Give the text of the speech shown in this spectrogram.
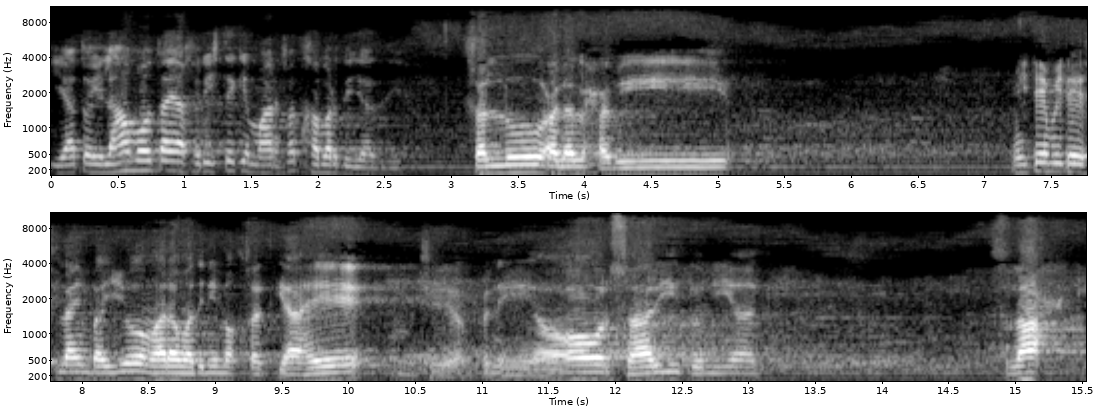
کہ یا تو الہام ہوتا ہے یا فرشتے کی معرفت خبر دی جاتی ہے۔ صلو علی الحبیب۔ میٹھے میٹھے اسلام بھائیوں ہمارا مدنی مقصد کیا ہے؟ مجھے اپنی اور ساری دنیا کی صلاح کی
